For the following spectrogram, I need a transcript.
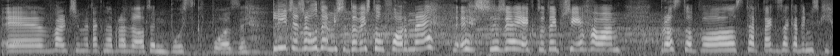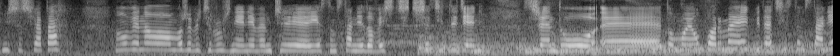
e, walczymy tak naprawdę o ten błysk płozy. Liczę, że uda mi się dowieść tą formę. E, szczerze, jak tutaj przyjechałam prosto po startach z akademickich mistrzostw świata, no mówię, no może być różnie, nie wiem czy jestem w stanie dowieść trzeci tydzień z rzędu e, tą moją formę, jak widać jestem w stanie.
